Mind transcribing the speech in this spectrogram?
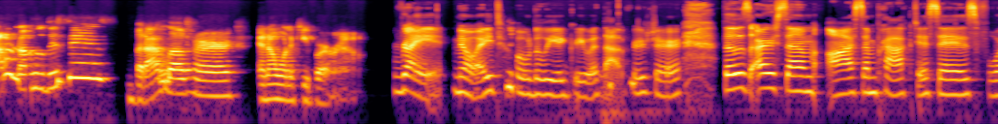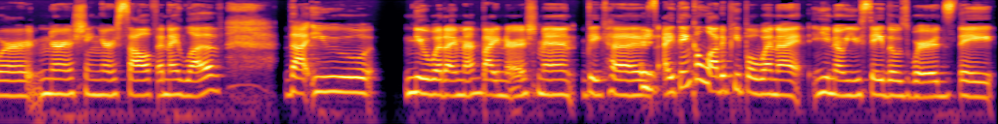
I don't know who this is, but I love her and I want to keep her around. Right. No, I totally agree with that for sure. Those are some awesome practices for nourishing yourself. And I love that you knew what I meant by nourishment because I think a lot of people when I you know you say those words they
